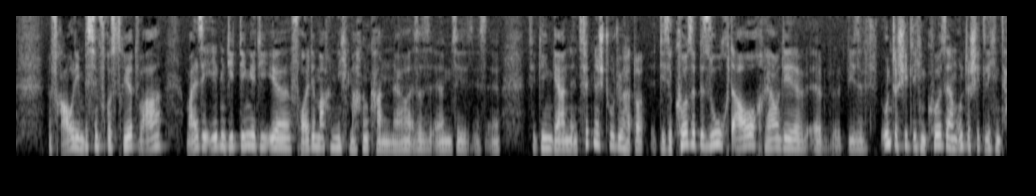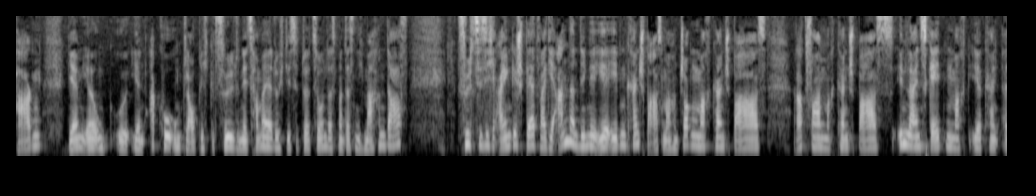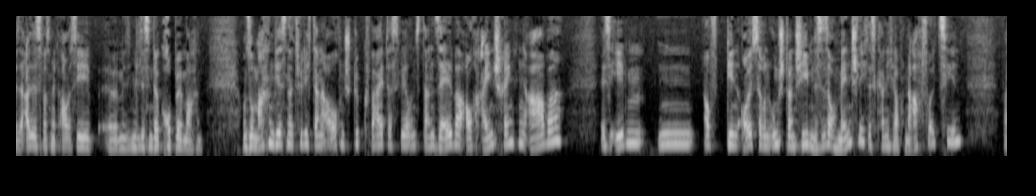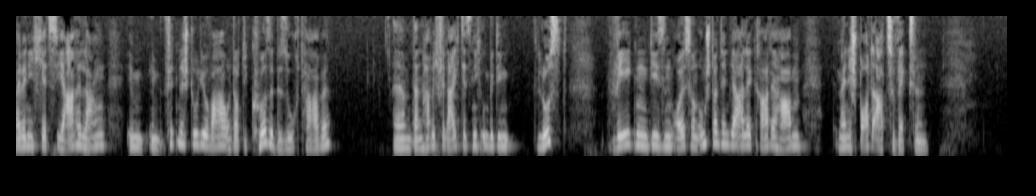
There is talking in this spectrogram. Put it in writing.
eine Frau, die ein bisschen frustriert war, weil sie eben die Dinge, die ihr Freude machen, nicht machen kann. Ja, also ähm, sie, sie, äh, sie ging gern ins Fitnessstudio, hat dort diese Kurse besucht auch, ja, und die, äh, diese unterschiedlichen Kurse an unterschiedlichen Tagen, die haben ihr, ihren Akku unglaublich gefüllt. Und jetzt haben wir ja durch die Situation, dass man das nicht machen darf, fühlt sie sich eingesperrt, weil die anderen Dinge ihr eben keinen Spaß machen. Joggen macht keinen Spaß, Radfahren macht keinen Spaß, Inline-Skaten macht ihr kein, also alles, was mit aussieht, äh, man will das in der Gruppe machen. Und so machen wir es natürlich dann auch ein Stück weit, dass wir uns dann selber auch einschränken, aber es eben mh, auf den äußeren Umstand schieben. Das ist auch menschlich, das kann ich auch nachvollziehen. Weil wenn ich jetzt jahrelang im, im Fitnessstudio war und dort die Kurse besucht habe, ähm, dann habe ich vielleicht jetzt nicht unbedingt Lust, wegen diesem äußeren Umstand, den wir alle gerade haben, meine Sportart zu wechseln.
